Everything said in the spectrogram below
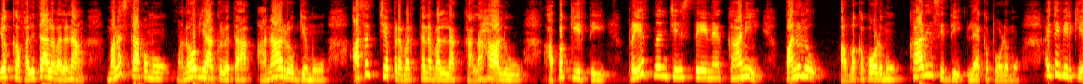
యొక్క ఫలితాల వలన మనస్తాపము మనోవ్యాకులత అనారోగ్యము అసత్య ప్రవర్తన వల్ల కలహాలు అపకీర్తి ప్రయత్నం చేస్తేనే కానీ పనులు అవ్వకపోవడము కార్యసిద్ధి లేకపోవడము. అయితే వీరికి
